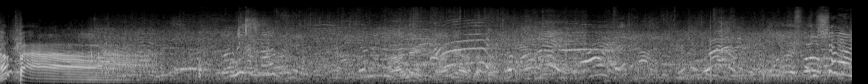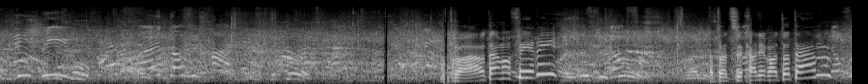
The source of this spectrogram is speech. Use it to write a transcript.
הופה! תעלה, תעלה עליו. יש שם דובים. רואה דוב אחד. את רואה אותם אופירי? את מצליחה לראות אותם? דוב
